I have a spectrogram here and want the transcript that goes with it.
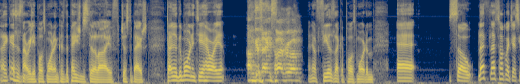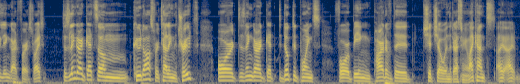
I guess it's not really a post mortem because the patient is still alive, just about. Daniel, good morning to you. How are you? I'm good, thanks. Hi, everyone. I know it feels like a post mortem. Uh, so let's let's talk about Jesse Lingard first, right? Does Lingard get some kudos for telling the truth, or does Lingard get deducted points for being part of the shit show in the dressing room? I can't. I. I I'm.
